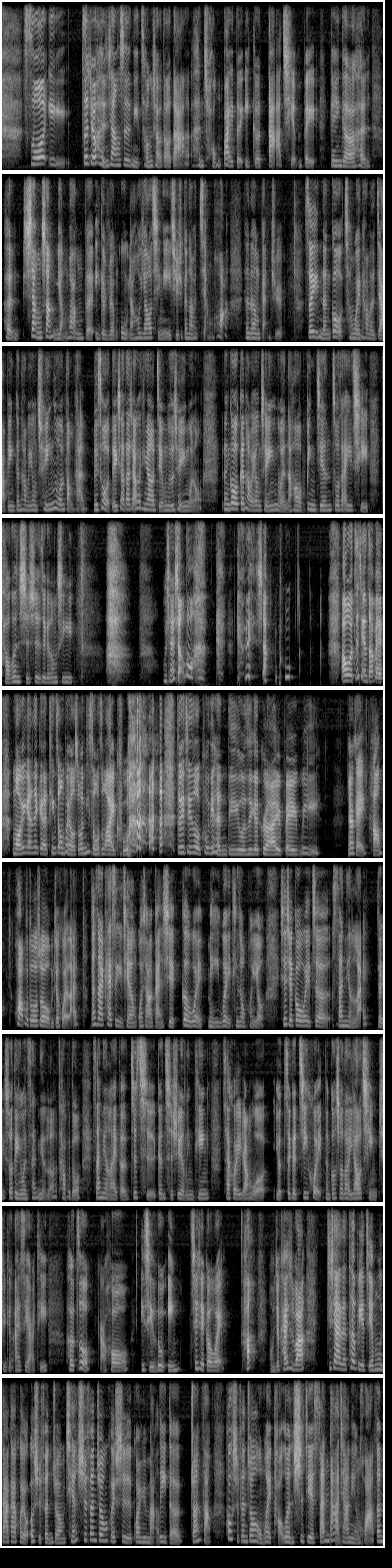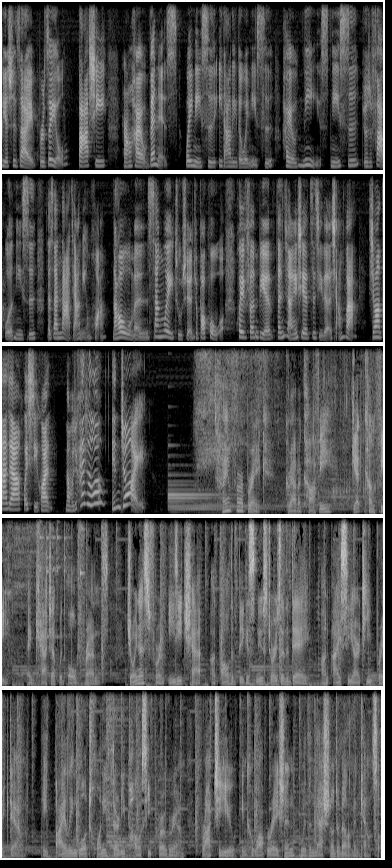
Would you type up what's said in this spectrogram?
所以 这就很像是你从小到大很崇拜的一个大前辈，跟一个很很向上仰望的一个人物，然后邀请你一起去跟他们讲话的那种感觉。所以能够成为他们的嘉宾，跟他们用全英文访谈，没错，等一下大家会听到的节目是全英文哦。能够跟他们用全英文，然后并肩坐在一起讨论时事这个东西，我现在想到 有点想哭。啊！我之前才被某一个那个听众朋友说：“你怎么这么爱哭？” 对，其实我哭点很低，我是一个 cry baby。OK，好，话不多说，我们就回来。但是在开始以前，我想要感谢各位每一位听众朋友，谢谢各位这三年来，对，说英文三年了，差不多三年来的支持跟持续的聆听，才会让我有这个机会能够受到邀请去跟 ICRT 合作，然后一起录音。谢谢各位。好，我们就开始吧。接下来的特别节目大概会有二十分钟，前十分钟会是关于玛丽的专访，后十分钟我们会讨论世界三大嘉年华，分别是在 Brazil 巴西，然后还有 Venice 威尼斯，意大利的威尼斯，还有 Nice 尼斯，就是法国的尼斯的三大嘉年华。然后我们三位主持人就包括我会分别分享一些自己的想法，希望大家会喜欢。那我们就开始喽，Enjoy。Time for a break. Grab a coffee, get comfy, and catch up with old friends. Join us for an easy chat on all the biggest news stories of the day on ICRT Breakdown, a bilingual 2030 policy program brought to you in cooperation with the National Development Council.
